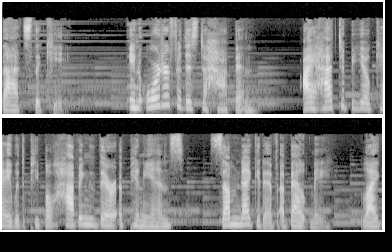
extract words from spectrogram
That's the key. In order for this to happen, I had to be okay with people having their opinions, some negative, about me. Like,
